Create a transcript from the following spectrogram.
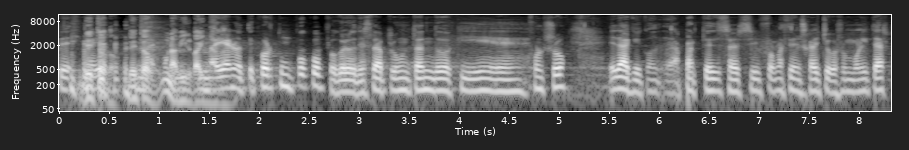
De, todo, de todo, una bilbaína. Mariano, te corto un poco porque lo que te estaba preguntando aquí, eh, Alfonso, era que aparte de esas informaciones que ha dicho que son bonitas,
